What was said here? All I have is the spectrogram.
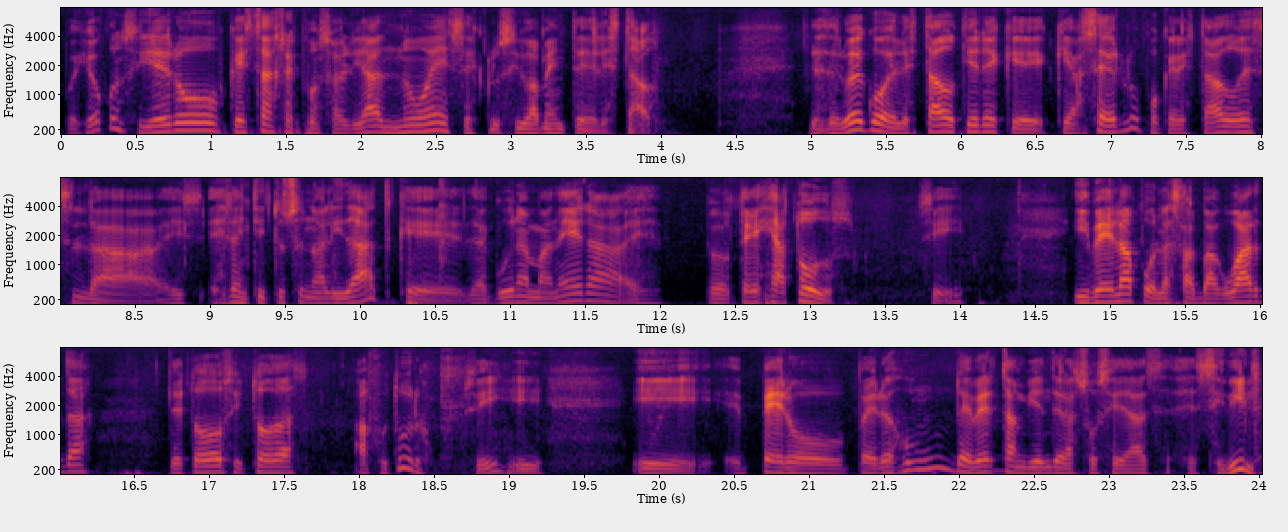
Pues yo considero que esta responsabilidad no es exclusivamente del Estado. Desde luego el Estado tiene que, hacerlo porque el Estado es la, es, la institucionalidad que de alguna manera eh, protege a todos ¿sí? y vela por la salvaguarda de todos y todas a futuro. ¿sí? Y, pero, pero es un deber también de la sociedad eh, civil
